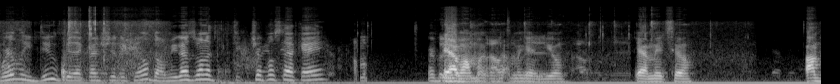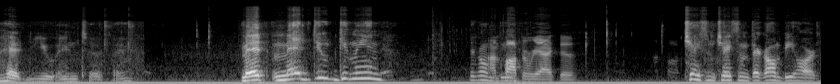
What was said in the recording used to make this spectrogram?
really do feel like I should have killed him. You guys want to triple stack A? Or B? Yeah, I'm gonna, I'm to gonna get you. Yeah, me too. I'm hitting you into it. eh? Mid, mid, dude, get me in. They're gonna I'm be. popping reactive. Chase them, chase them. They're gonna be hard.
